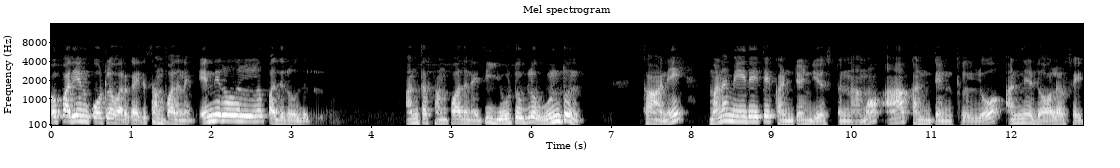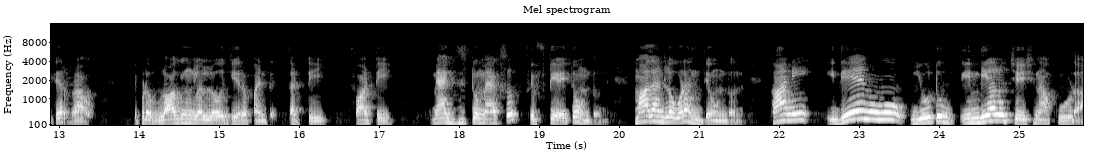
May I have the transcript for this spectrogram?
ఓ పదిహేను కోట్ల వరకు అయితే సంపాదన. అయింది ఎన్ని రోజులలో? పది రోజులలో. అంత సంపాదన అయితే యూట్యూబ్లో ఉంటుంది. కానీ మనం ఏదైతే కంటెంట్ చేస్తున్నామో ఆ కంటెంట్లలో అన్ని డాలర్స్ అయితే రావు. ఇప్పుడు వ్లాగింగ్లలో zero point thirty forty max to max fifty అయితే ఉంటుంది. మా దాంట్లో కూడా అంతే ఉంటుంది. కానీ ఇదే నువ్వు యూట్యూబ్ ఇండియాలో చేసినా కూడా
